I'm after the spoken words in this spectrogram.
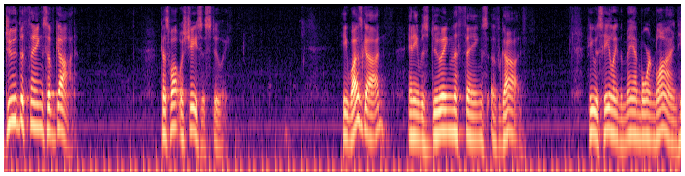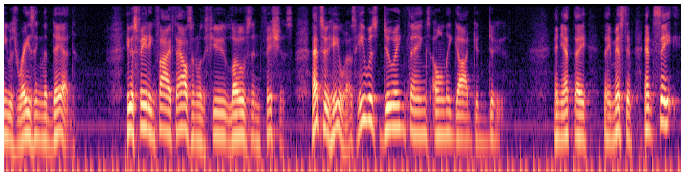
do the things of God. Because what was Jesus doing? He was God, and he was doing the things of God. He was healing the man born blind, he was raising the dead. He was feeding 5,000 with a few loaves and fishes. That's who he was. He was doing things only God could do. And yet they they missed him. And see,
